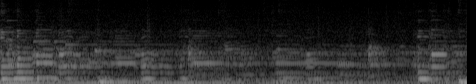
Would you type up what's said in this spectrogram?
Thank you.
